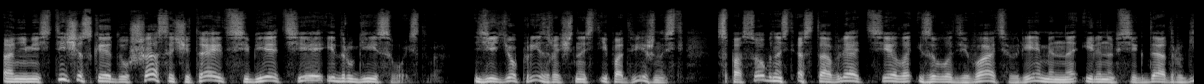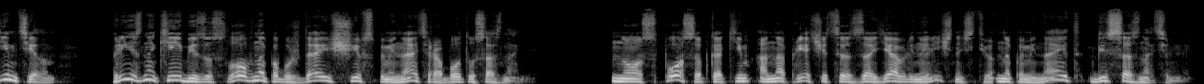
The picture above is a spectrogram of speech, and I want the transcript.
Анимистическая душа сочетает в себе те и другие свойства. Ее призрачность и подвижность, способность оставлять тело и завладевать временно или навсегда другим телом — Признаки, безусловно, побуждающие вспоминать работу сознания. Но способ, каким она прячется за явленной личностью, напоминает бессознательный.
